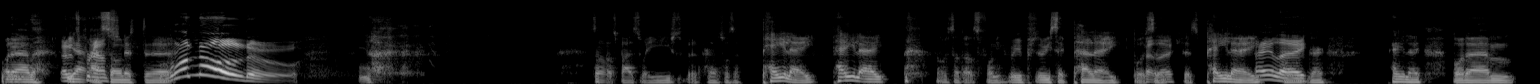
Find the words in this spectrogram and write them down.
But um, and yeah, it's pronounced it, uh, Ronaldo. it's not as bad as the way you used to pronounce. Was it Pele? Pele. I always thought that was funny. We, we say Pele, but Pele. It's, it's Pele. Pele. Pele. But um,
